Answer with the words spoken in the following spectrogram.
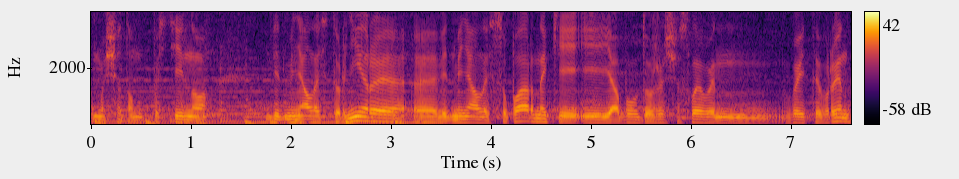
тому що там постійно відмінялись турніри, е, відмінялись суперники, і я був дуже щасливий вийти в ринг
